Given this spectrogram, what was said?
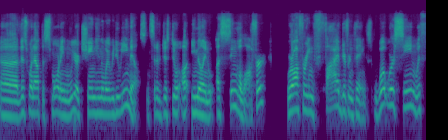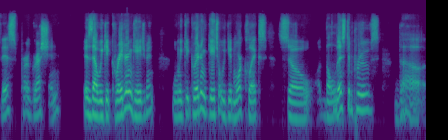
uh, this went out this morning. We are changing the way we do emails. Instead of just doing uh, emailing a single offer, we're offering five different things. What we're seeing with this progression is that we get greater engagement, when we get greater engagement, we get more clicks. So the list improves, the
